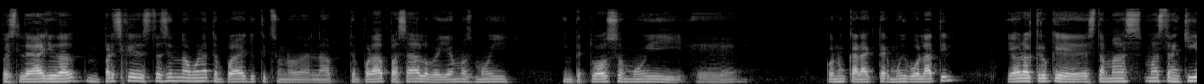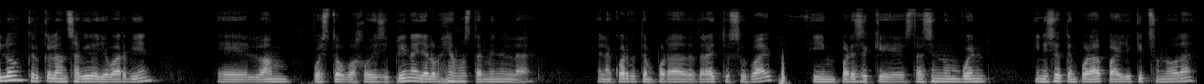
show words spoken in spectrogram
pues le ha ayudado, me parece que está haciendo una buena temporada Yuki Tsunoda. En la temporada pasada lo veíamos muy impetuoso, muy eh, con un carácter muy volátil y ahora creo que está más, más tranquilo, creo que lo han sabido llevar bien, eh, lo han puesto bajo disciplina, ya lo veíamos también en la, en la cuarta temporada de Drive to Survive y me parece que está haciendo un buen inicio de temporada para Yuki Tsunoda,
